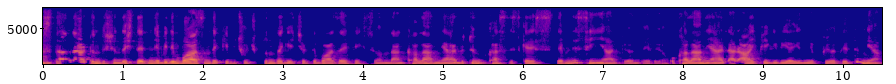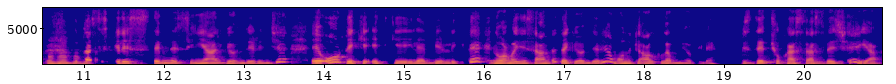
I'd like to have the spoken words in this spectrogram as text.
O standartın dışında işte ne bileyim boğazındaki bir çocukluğunda geçirdi boğaz enfeksiyonundan kalan yer bütün kas iskelet sistemine sinyal gönderiyor. O kalan yerler IP gibi yayın yapıyor dedim ya. Bu kas iskelet sistemine sinyal gönderince e, oradaki etkiyle birlikte normal insanda da gönderiyor ama onunki algılamıyor bile. Bizde çok hassas ve şey ya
